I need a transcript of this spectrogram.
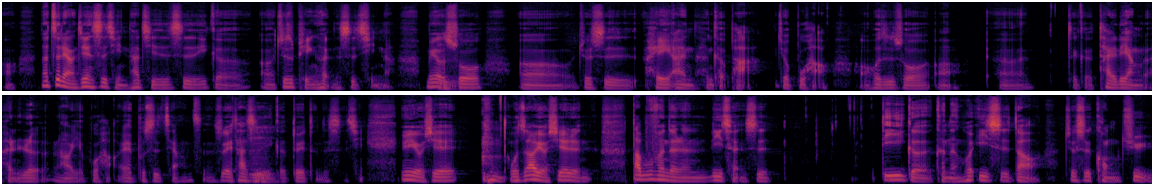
哦，那这两件事情，它其实是一个呃，就是平衡的事情呐，没有说呃，就是黑暗很可怕就不好，哦，或者是说啊。呃呃，这个太亮了，很热，然后也不好，哎，不是这样子，所以它是一个对等的事情。嗯、因为有些 我知道有些人，大部分的人历程是第一个可能会意识到，就是恐惧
